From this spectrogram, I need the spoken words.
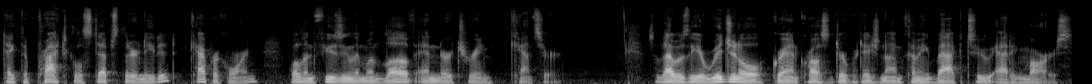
Take the practical steps that are needed, Capricorn, while infusing them with love and nurturing Cancer. So that was the original Grand Cross interpretation. I'm coming back to adding Mars.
